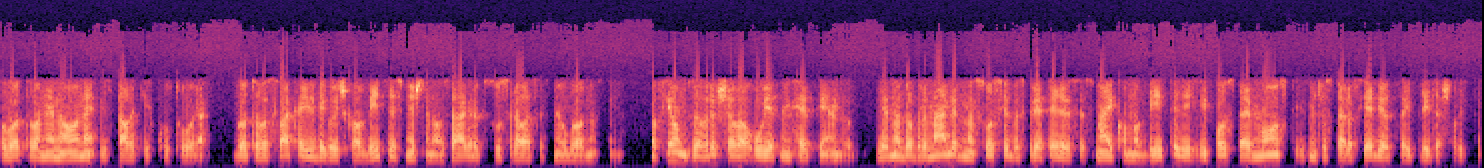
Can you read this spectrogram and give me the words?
pogotovo ne na one iz dalekih kultura. Gotovo svaka izbjeglička obitelj smještena u Zagreb susrela se s neugodnostima. Film završava uvjetnim happy endom. Jedna dobronamjerna susjeda sprijateljuje se s majkom obitelji i postaje most između starosjedioca i pridašlica.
